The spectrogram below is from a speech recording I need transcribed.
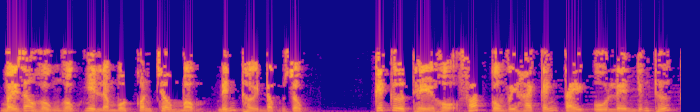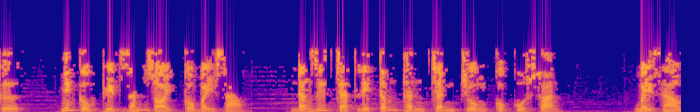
Bảy dao hùng hục như là một con trâu mộng đến thời động dục. Cái cơ thể hộ pháp cùng với hai cánh tay u lên những thứ cơ, những cục thịt rắn giỏi của Bảy dao, đang giữ chặt lấy tấm thân trần chuồng của cô Soan. Bảy dao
